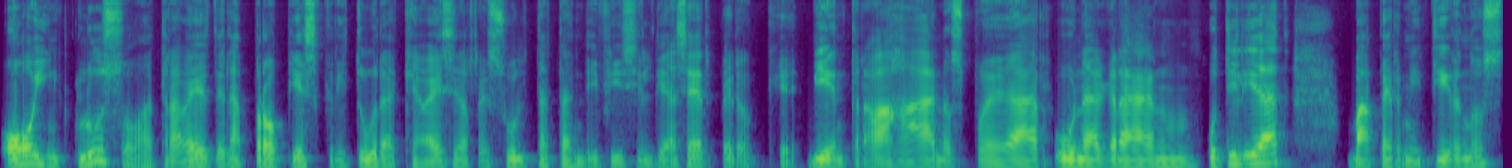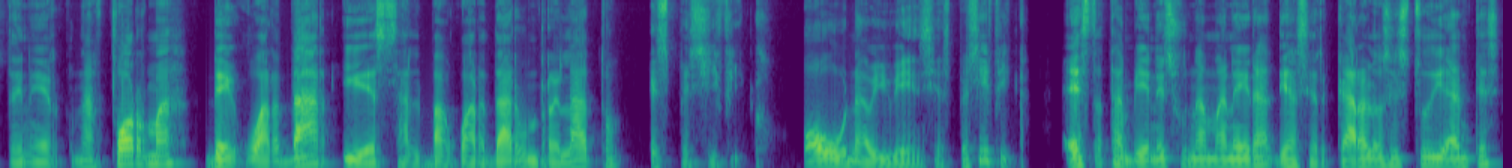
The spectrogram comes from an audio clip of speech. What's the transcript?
o incluso a través de la propia escritura que a veces resulta tan difícil de hacer, pero que bien trabajada nos puede dar una gran utilidad, va a permitirnos tener una forma de guardar y de salvaguardar un relato específico o una vivencia específica. Esta también es una manera de acercar a los estudiantes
